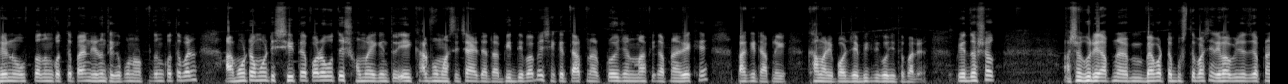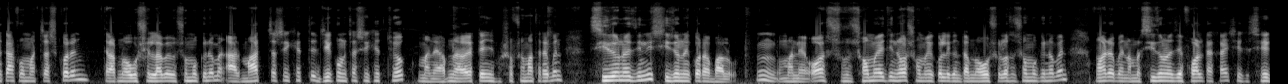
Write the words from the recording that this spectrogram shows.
রেণু উৎপাদন করতে পারেন, রেণু থেকে পুনঃ উৎপাদন করতে পারেন। আর মোটামুটি শীতের পরবর্তী সময়ে কিন্তু এই কার্পো মাছের চাহিদাটা বৃদ্ধি পাবে। সেক্ষেত্রে আপনার প্রয়োজন মাফিক আপনার রেখে বাকিটা আপনি খামারি পর্যায়ে বিক্রি করে দিতে পারেন। প্রিয় দর্শক আশা করি আপনার ব্যাপারটা বুঝতে পারছেন। এভাবে যদি আপনার কার্পো মাছ চাষ করেন, তাহলে আপনি অবশ্যই লাভের সম্মুখীন হবেন। আর মাছ চাষের ক্ষেত্রে, যে কোনো চাষের ক্ষেত্রে হোক মানে আপনার একটা জিনিস সবসময় মাথায় রাখবেন সিজনের জিনিস সিজনে করা ভালো। হুম মানে সময়ের জিনিস অসময় করলে কিন্তু আমরা অবশ্যই লসের সম্মুখীন হবেন। মনে রাখবেন, আমরা সিজনে যে ফলটা খাই সেই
